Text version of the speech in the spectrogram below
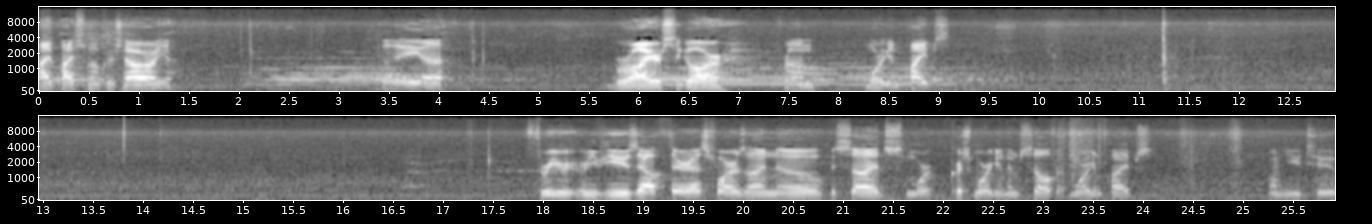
Hi pipe smokers, how are you? Got a uh, Briar cigar from Morgan Pipes. Three re reviews out there as far as I know besides Mor Chris Morgan himself at Morgan Pipes on YouTube.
